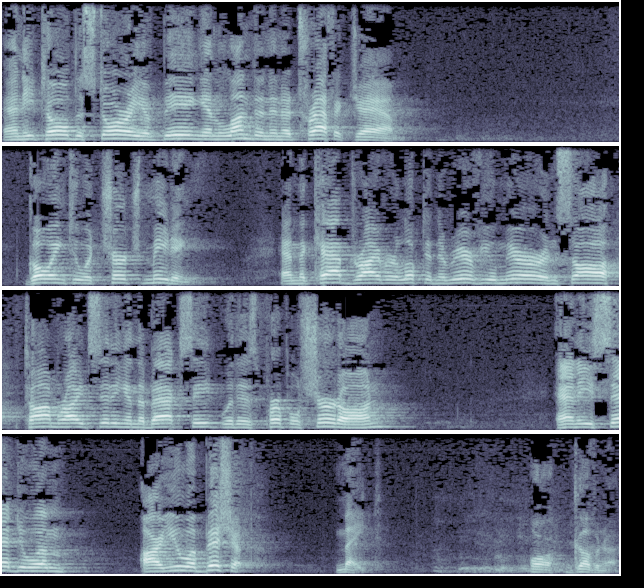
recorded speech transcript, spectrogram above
and he told the story of being in London in a traffic jam, going to a church meeting, and the cab driver looked in the rearview mirror and saw Tom Wright sitting in the back seat with his purple shirt on, and he said to him, Are you a bishop, mate? Or governor?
